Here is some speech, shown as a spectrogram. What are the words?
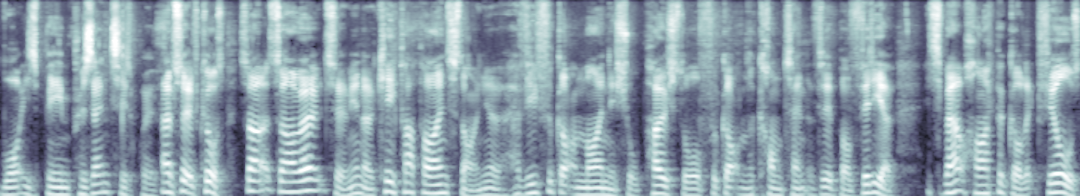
what he's being presented with. Absolutely, of course. So, so I wrote to him, you know, keep up Einstein. You know, have you forgotten my initial post or forgotten the content of the above video? It's about hypergolic fuels,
